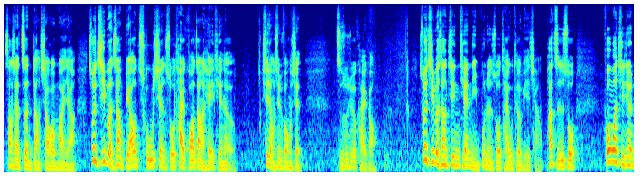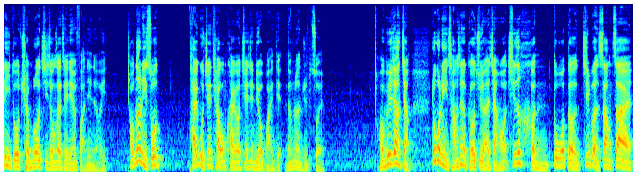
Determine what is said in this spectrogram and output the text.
上下震荡消化卖压，所以基本上不要出现说太夸张的黑天鹅，系统性风险，指数就开高。所以基本上今天你不能说台股特别强，它只是说封关期间的利多全部都集中在这一天反应而已。好，那你说台股今天跳空开高接近六百点，能不能去追？我必须这样讲，如果你长线的格局来讲的话，其实很多的基本上在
